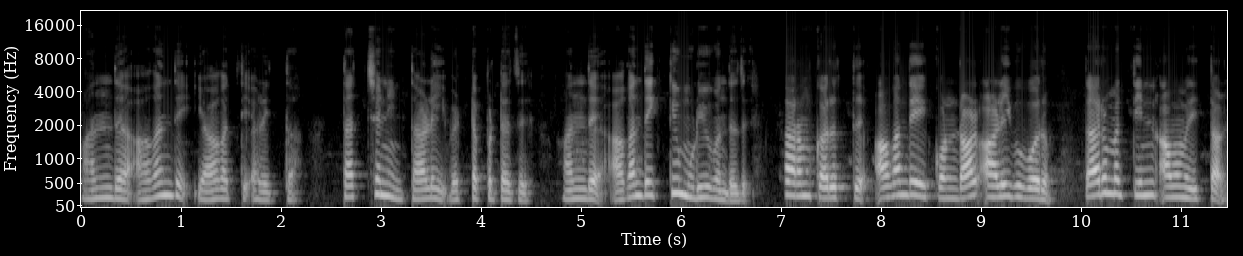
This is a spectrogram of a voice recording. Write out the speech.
அந்த அகந்தை யாகத்தை அழைத்தார். தச்சனின் தலை வெட்டப்பட்டது. அந்த அகந்தைக்கு முடிவு வந்தது. தரம் கருத்து அகந்தையை கொண்டால் அழிவு வரும். தருமத்தின் அவமதித்தால்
